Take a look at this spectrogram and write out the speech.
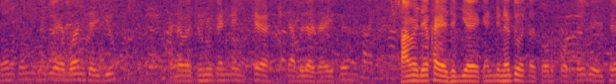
મેઇન કેન્ટીન હતું એ બંધ થઈ ગયું. એટલે હવે જૂનું કેન્ટીન છે, ત્યાં બધા જાય છે. સામે દેખાય જગ્યાએ કેન્ટીન હતું, એટલે તોડફોડ થઈ ગઈ છે.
